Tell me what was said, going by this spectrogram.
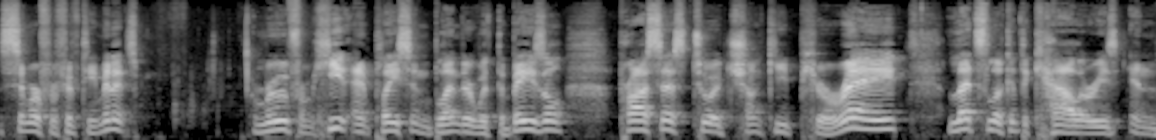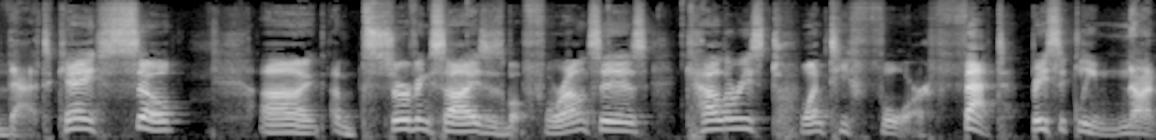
Simmer for 15 minutes. Remove from heat and place in blender with the basil. Process to a chunky puree. Let's look at the calories in that. Okay, so uh, serving size is about four ounces. Calories 24. Fat basically none.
